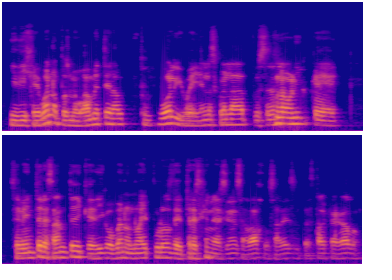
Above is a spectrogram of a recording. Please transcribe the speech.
Y dije, bueno, pues me voy a meter a pues, güey. En la escuela, pues es lo único que se ve interesante y que digo, bueno, no hay puros de tres generaciones abajo, ¿sabes? Está estar cagado.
